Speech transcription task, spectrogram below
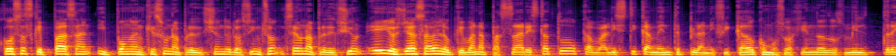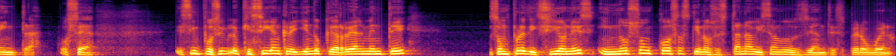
cosas que pasan y pongan que es una predicción de los Simpsons sea una predicción. Ellos ya saben lo que van a pasar. Está todo cabalísticamente planificado como su agenda 2030. O sea, es imposible que sigan creyendo que realmente son predicciones y no son cosas que nos están avisando desde antes. Pero bueno,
